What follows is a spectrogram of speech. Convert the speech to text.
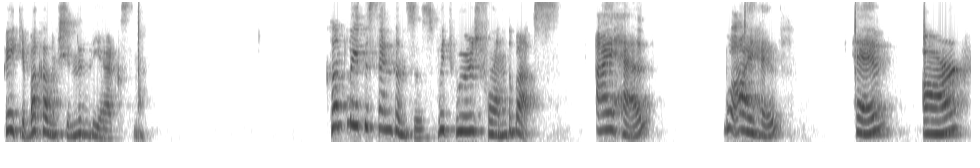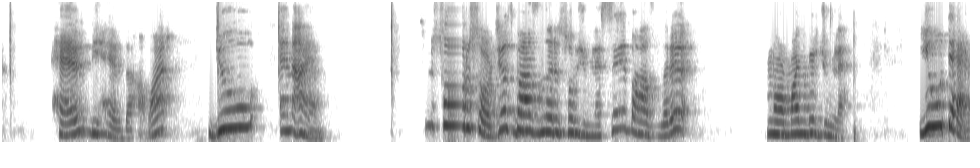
Peki bakalım şimdi diğer kısma. Complete the sentences with words from the box. I have. Bu I have. Have, are, have, bir have daha var. Do and I am. Şimdi soru soracağız. Bazıları soru cümlesi, bazıları normal bir cümle. You there.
